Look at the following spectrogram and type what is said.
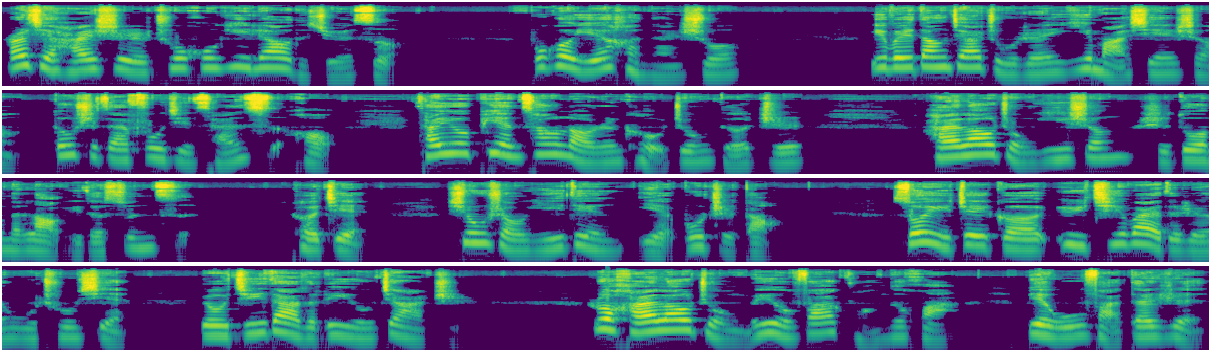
而且还是出乎意料的角色。不过也很难说。”因为当家主人伊马先生都是在父亲惨死后，才由片仓老人口中得知海老种医生是多门老爷的孙子，可见凶手一定也不知道。所以这个预期外的人物出现，有极大的利用价值。若海老种没有发狂的话，便无法担任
